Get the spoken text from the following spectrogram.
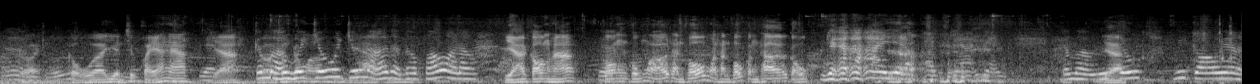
Đó là rồi chủ. cụ giữ gìn sức khỏe ha. Dạ, cảm Rồi, ơn quý chú chú Dạ. ở thành phố ở đâu? Dạ con hả? Dạ. con cũng ở thành phố mà thành phố cần thơ á cụ? Dạ. Dạ. Dạ dạ. Cảm ơn quý Dạ. chú quý cô nha.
